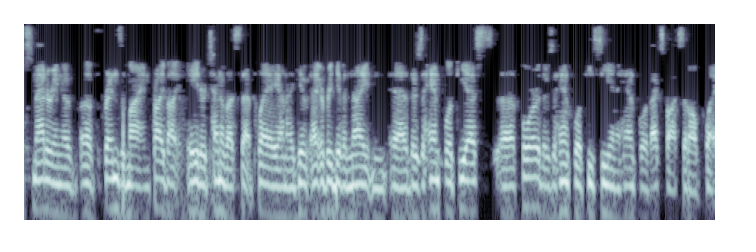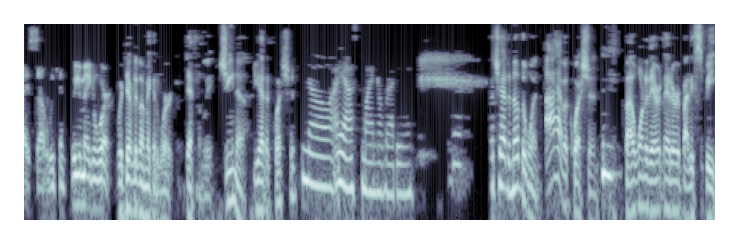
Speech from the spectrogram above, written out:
smattering of, of friends of mine, probably about eight or ten of us that play on a give every given night. And uh, there's a handful of PS4, there's a handful of PC, and a handful of Xbox that all play. So we can we can make it work. We're definitely gonna make it work. Definitely. Gina, you had a question? No, I asked mine already. But you had another one. I have a question, but I wanted to let everybody speak.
